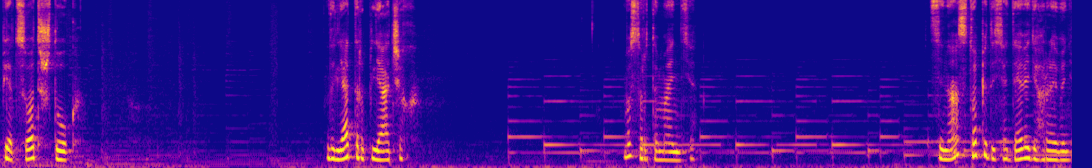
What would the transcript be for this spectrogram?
500 штук. Для терплячих. В асортименті. Ціна 159 гривень.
